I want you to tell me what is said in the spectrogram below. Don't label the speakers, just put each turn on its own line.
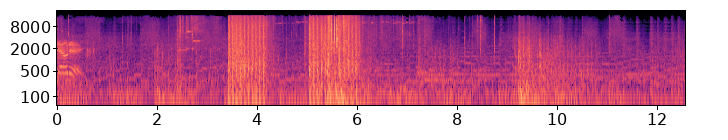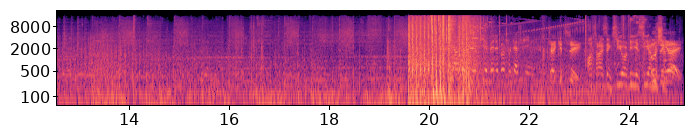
down A. Take it C.
Authorizing COV is C on
Losing
mission.
A.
